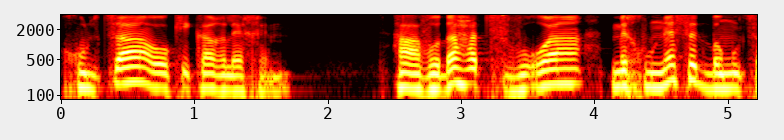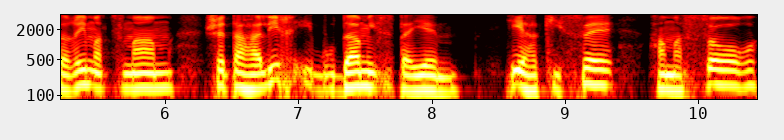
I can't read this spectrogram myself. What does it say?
חולצה או כיכר לחם. העבודה הצבורה מכונסת במוצרים עצמם שתהליך עיבודם מסתיים. היא הכיסא, המסור,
